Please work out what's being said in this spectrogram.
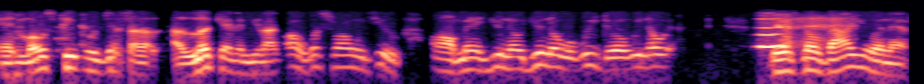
And most people just uh, uh, look at it and be like, "Oh, what's wrong with you? Oh man, you know, you know what we doing. We know." it. There's no value in that.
